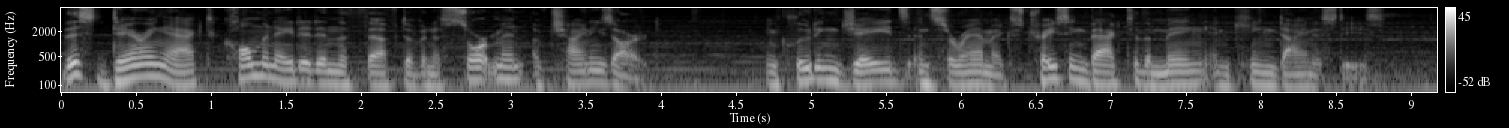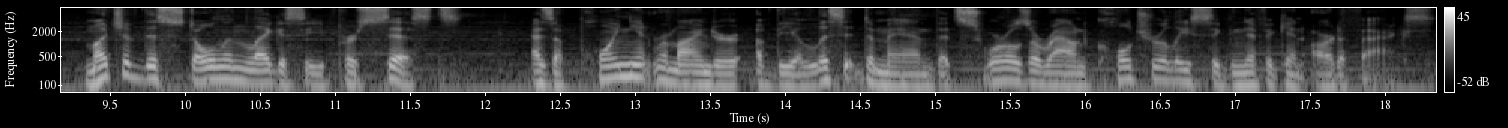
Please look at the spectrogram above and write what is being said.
This daring act culminated in the theft of an assortment of Chinese art, including jades and ceramics tracing back to the Ming and Qing dynasties. Much of this stolen legacy persists as a poignant reminder of the illicit demand that swirls around culturally significant artifacts.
